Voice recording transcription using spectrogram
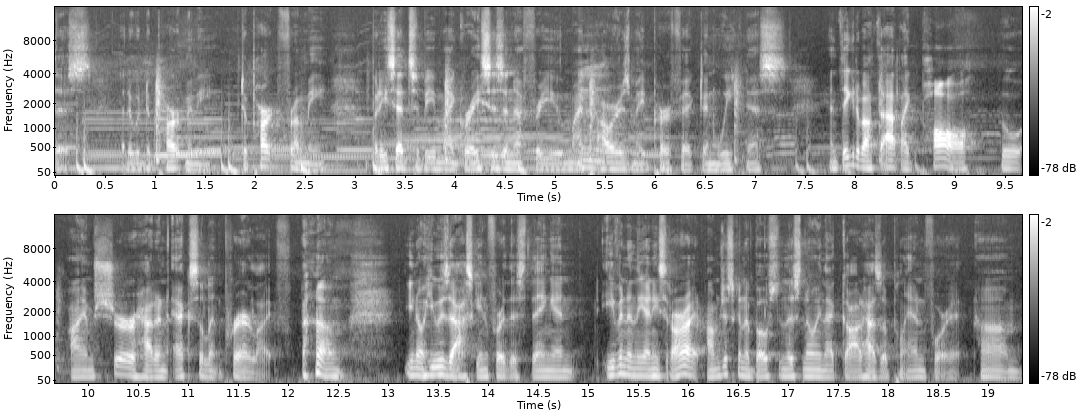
This, that it would depart me, depart from me. But he said to me, My grace is enough for you. My Mm. power is made perfect in weakness. And thinking about that, like Paul, who I am sure had an excellent prayer life, um, you know, he was asking for this thing. And even in the end, he said, All right, I'm just going to boast in this, knowing that God has a plan for it. Um,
